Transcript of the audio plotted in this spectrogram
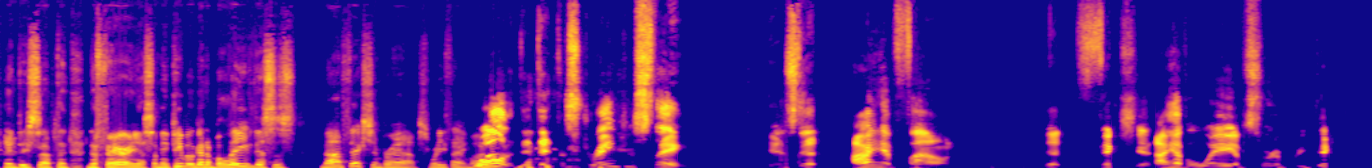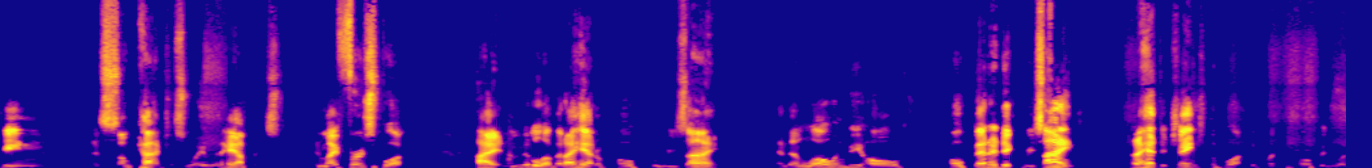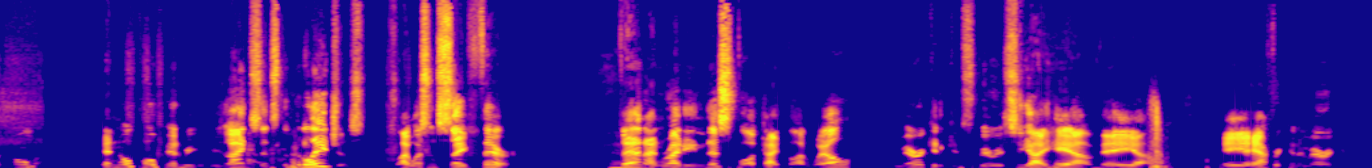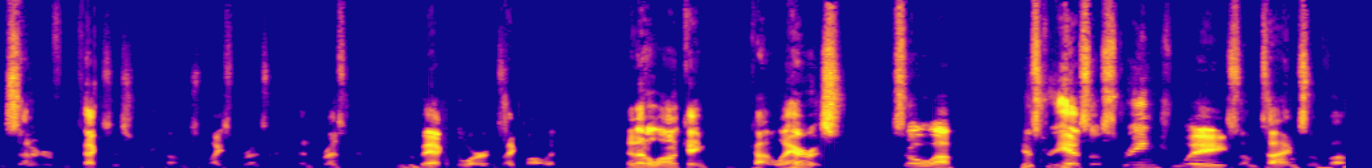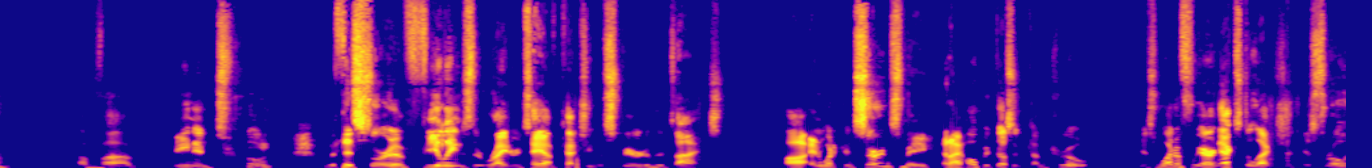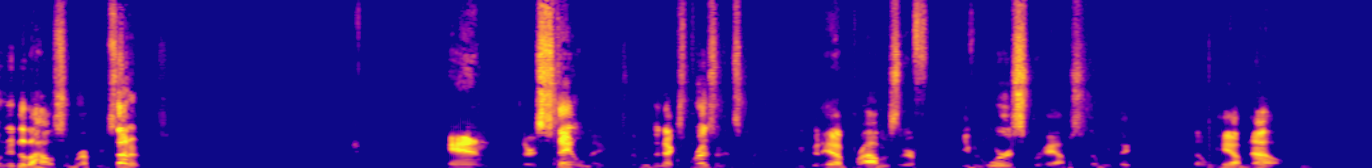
and do something nefarious. I mean, people are going to believe this is nonfiction, perhaps. What do you think? Well, the, the strangest thing is that I have found that fiction, I have a way of sort of predicting in some conscious way what happens. In my first book, I in the middle of it, I had a pope who resigned. And then lo and behold, Pope Benedict resigned. And I had to change the book and put the Pope into a coma. And no Pope had re- resigned since the Middle Ages. So I wasn't safe there. Yeah. Then I'm writing this book. I thought, well, American conspiracy. I have a uh, a African American senator from Texas who becomes vice president and then president through the back door, as I call it. And then along came Kamala Harris. So uh, history has a strange way sometimes of um, of uh, being in tune with this sort of feelings that writers have catching the spirit of the times. Uh, and what concerns me, and I hope it doesn't come true, is what if we, our next election is thrown into the House of Representatives? and there's stalemate as to who the next president's going to be. We could have problems that are even worse, perhaps, than we think than we have now.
